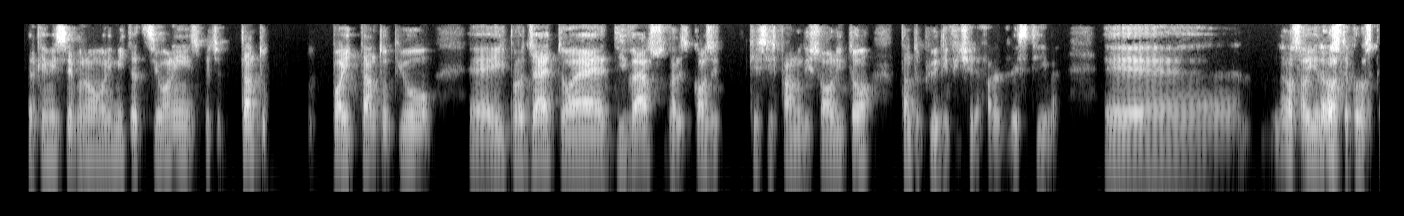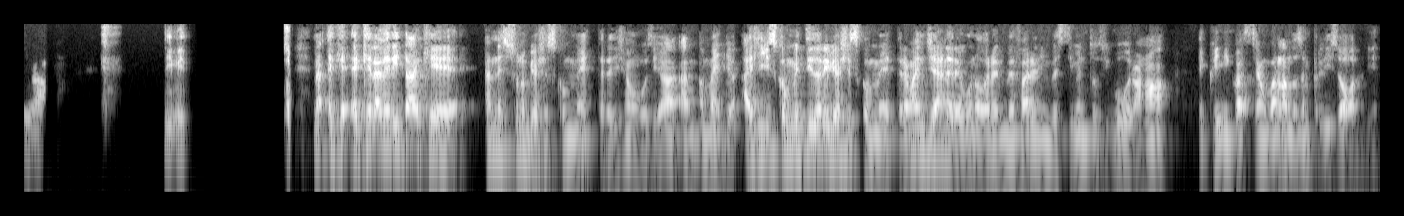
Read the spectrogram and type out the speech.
Perché mi sembrano limitazioni, specie- tanto, poi tanto più eh, il progetto è diverso dalle cose che si fanno di solito, tanto più è difficile fare delle stime. Eh, non lo so, io le volte con lo Scrum... Dimmi. No, è, che, è, che, la verità è che a nessuno piace scommettere, diciamo così, a, a, meglio, agli scommettitori piace scommettere, ma in genere uno vorrebbe fare l'investimento sicuro, no? E quindi qua stiamo parlando sempre di soldi.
